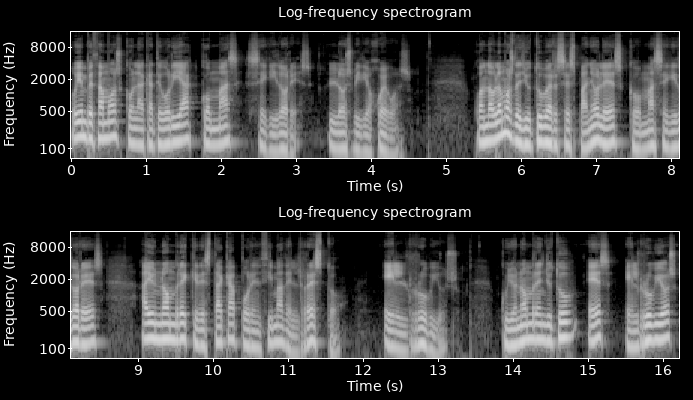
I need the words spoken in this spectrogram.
Hoy empezamos con la categoría con más seguidores, los videojuegos. Cuando hablamos de youtubers españoles con más seguidores, hay un nombre que destaca por encima del resto, el Rubius, cuyo nombre en YouTube es el Rubius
